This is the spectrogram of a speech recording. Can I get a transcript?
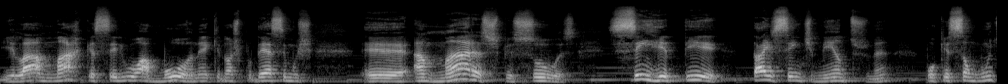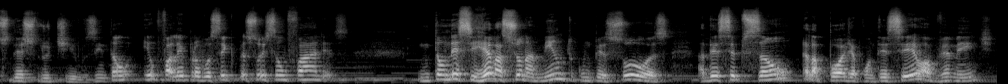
E lá a marca seria o amor, né? Que nós pudéssemos é, amar as pessoas sem reter tais sentimentos, né? Porque são muito destrutivos. Então, eu falei para você que pessoas são falhas. Então, nesse relacionamento com pessoas, a decepção ela pode acontecer, obviamente,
